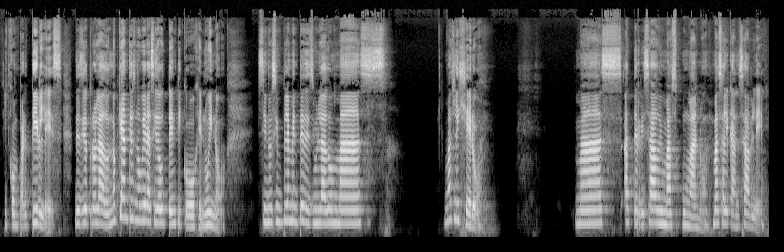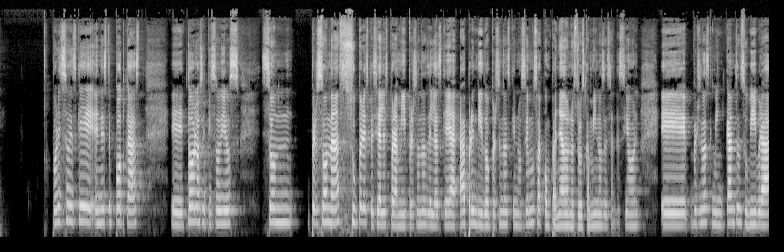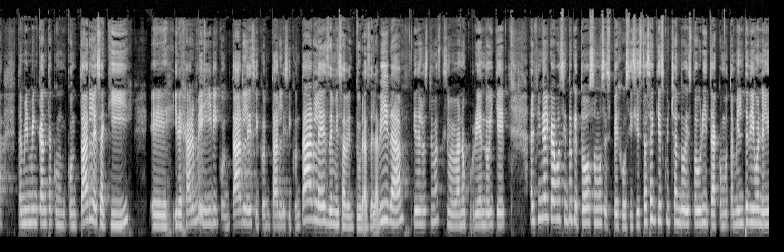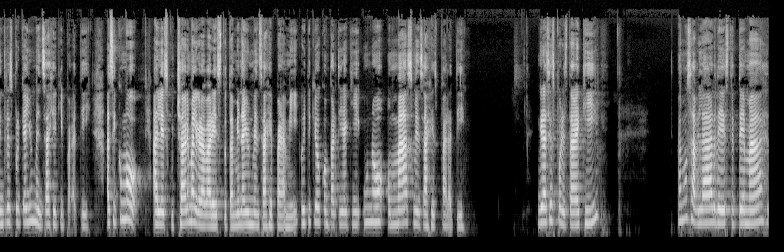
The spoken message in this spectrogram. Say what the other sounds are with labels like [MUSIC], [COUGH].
y compartirles desde otro lado. No que antes no hubiera sido auténtico o genuino, sino simplemente desde un lado más, más ligero, más aterrizado y más humano, más alcanzable. Por eso es que en este podcast eh, todos los episodios son personas súper especiales para mí, personas de las que he aprendido, personas que nos hemos acompañado en nuestros caminos de sanación, eh, personas que me encantan su vibra. También me encanta contarles aquí eh, y dejarme ir y contarles y contarles y contarles de mis aventuras de la vida y de los temas que se me van ocurriendo y que al fin y al cabo siento que todos somos espejos y si estás aquí escuchando esto ahorita, como también te digo en el intro, es porque hay un mensaje aquí para ti. Así como al escucharme, al grabar esto, también hay un mensaje para mí. Hoy te quiero compartir aquí uno o más mensajes para ti. Gracias por estar aquí. Vamos a hablar de este tema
